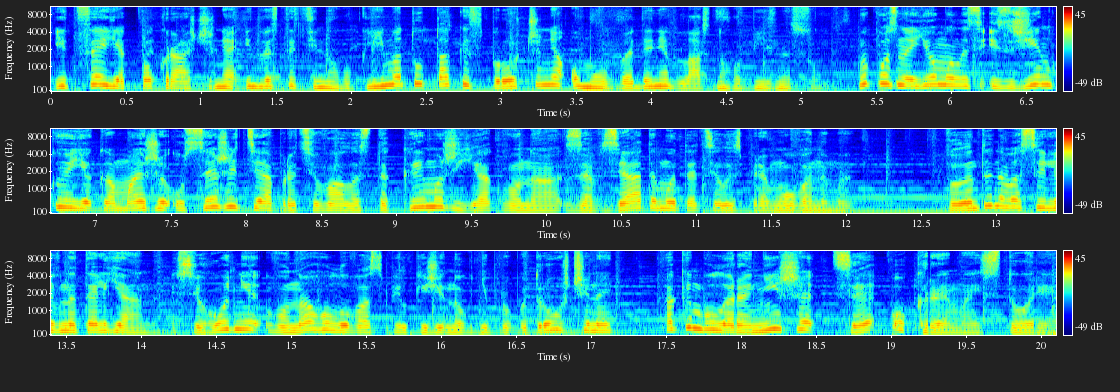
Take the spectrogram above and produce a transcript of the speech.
і це як покращення інвестиційного клімату, так і спрощення умов ведення власного бізнесу. Ми познайомились із жінкою, яка майже усе життя працювала з такими ж, як вона, завзятими та цілеспрямованими. Валентина Васильівна Тальян. Сьогодні вона голова спілки жінок Дніпропетровщини. А ким була раніше, це окрема історія.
